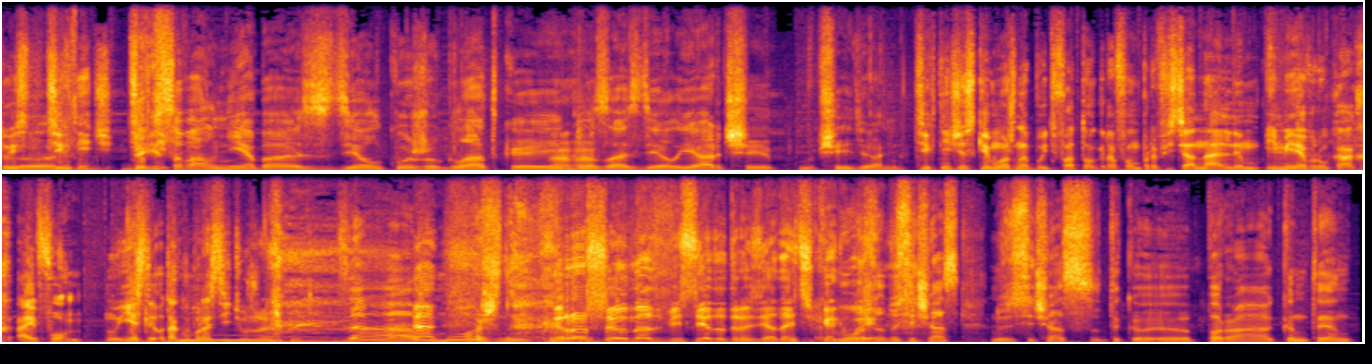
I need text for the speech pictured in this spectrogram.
То есть э, технич- дорисовал небо, сделал кожу гладкой, Ага. глаза сделал ярче. Вообще идеально. технически можно быть фотографом профессиональным, имея в руках iPhone. Ну, если вот так упростить уже. Да, можно. Хорошая у нас беседа, друзья. Знаете, как Можно, бы... но сейчас, но сейчас такая, э, пора контент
